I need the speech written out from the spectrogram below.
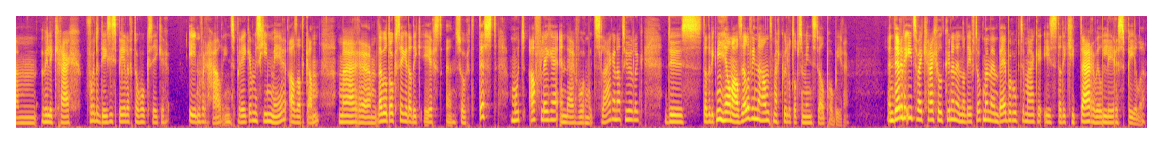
um, wil ik graag voor de Daisy-speler toch ook zeker één verhaal inspreken. Misschien meer als dat kan. Maar uh, dat wil ook zeggen dat ik eerst een soort test moet afleggen en daarvoor moet slagen natuurlijk. Dus dat heb ik niet helemaal zelf in de hand, maar ik wil het op zijn minst wel proberen. Een derde iets wat ik graag wil kunnen, en dat heeft ook met mijn bijberoep te maken, is dat ik gitaar wil leren spelen.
